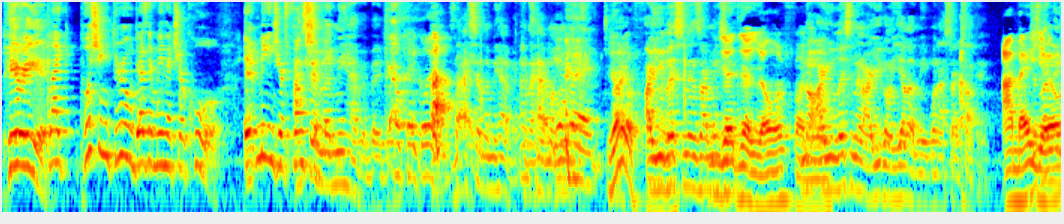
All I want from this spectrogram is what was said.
Period. Like pushing through doesn't mean that you're cool. It means you're I said, let me have it, baby. okay, go ahead. I'm I sorry. said, let me have it. Can I'm I have my sorry. Yeah, go ahead. Y'all are Are funny. you listening, Zarmisha? Yeah, yeah, y'all are funny. No, are you listening? Or are you gonna yell at me when I start talking? I may Just yell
